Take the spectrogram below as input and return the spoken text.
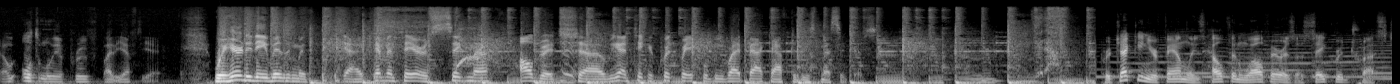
uh, ultimately approved by the FDA. We're here today visiting with uh, Kevin Thayer Sigma Aldrich. Uh, we got to take a quick break. We'll be right back after these messages. Protecting your family's health and welfare is a sacred trust.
